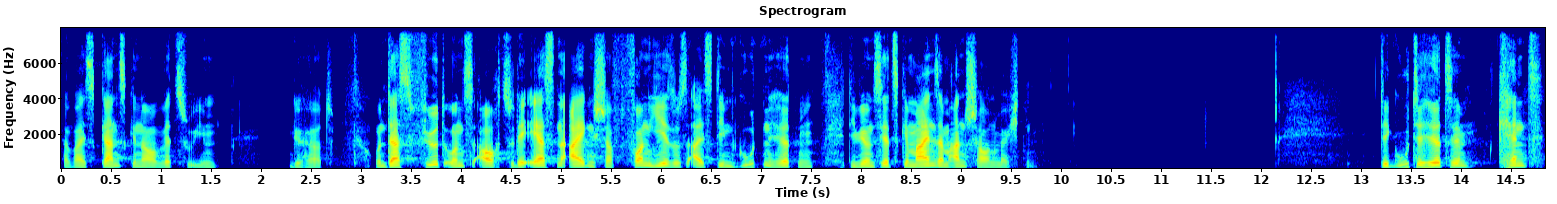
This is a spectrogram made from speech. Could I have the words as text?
Er weiß ganz genau, wer zu ihm gehört. Und das führt uns auch zu der ersten Eigenschaft von Jesus als dem guten Hirten, die wir uns jetzt gemeinsam anschauen möchten. Der gute Hirte kennt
